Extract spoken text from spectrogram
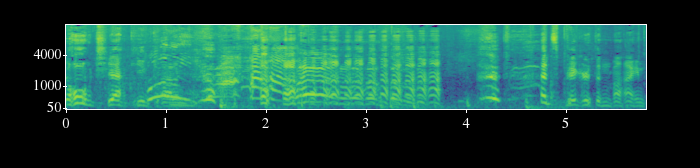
Oh, Jack, you got Holy him. crap! That's bigger than mine.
